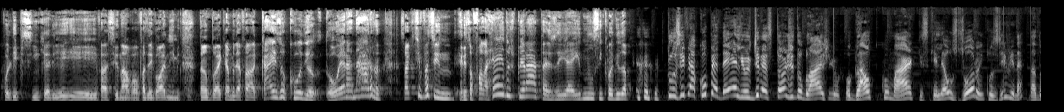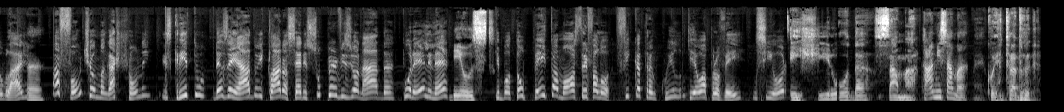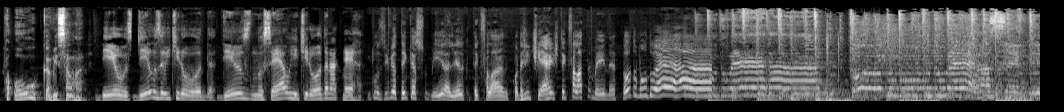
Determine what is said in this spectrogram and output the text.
o lip sync ali e falaram assim, não, vamos fazer igual anime. Tanto é que a mulher fala, Kaizo Kuni, ou era Naru. Só que, tipo assim, ele só fala, rei dos piratas, e aí não sincroniza. Inclusive, a culpa é dele, o diretor de dublagem, o- Glauco Marques, que ele é o Zoro, inclusive, né? Na dublagem. Ah. A fonte é o mangá Shonen, escrito, desenhado e, claro, a série supervisionada por ele, né? Deus. Que botou o peito à mostra e falou: Fica tranquilo que eu aprovei. O senhor Eiichiro Oda-sama. Kami-sama. É, Ou Kami-sama. Deus. Deus é o Ichiro Oda. Deus no céu e Ichiro Oda na terra. Inclusive, eu tenho que assumir ali, eu tenho que falar. Quando a gente erra, a gente tem que falar também, né? Todo mundo erra! mundo erra, todo mundo erra sempre,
